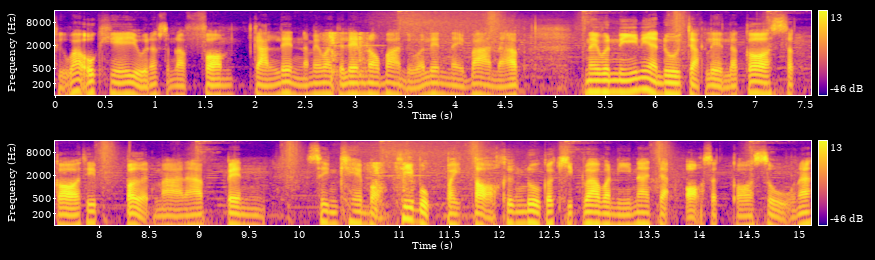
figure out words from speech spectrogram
ถือว่าโอเคอยู่นะสำหรับฟอร์มการเล่นนะไม่ว่าจะเล่นนอกบ้านหรือว่าเล่นในบ้านนะครับ ในวันนี้เนี่ยดูจากเลทแล้วก็สกอร์ที่เปิดมานะครับเป็นซินเคบอกที่บุกไปต่อครึ่งลูกก็คิดว่าวันนี้น่าจะออกสกอร์สูงนะ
